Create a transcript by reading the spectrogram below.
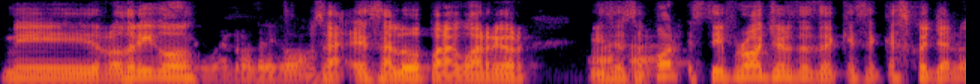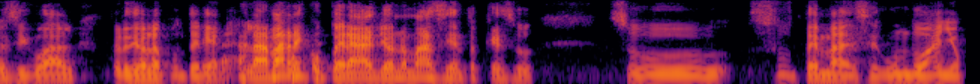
mi Rodrigo. buen Rodrigo. O sea, es saludo para Warrior. Dice Steve Rogers desde que se casó ya no es igual, perdió la puntería. La va a recuperar, yo nomás siento que es su, su, tema de segundo año.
